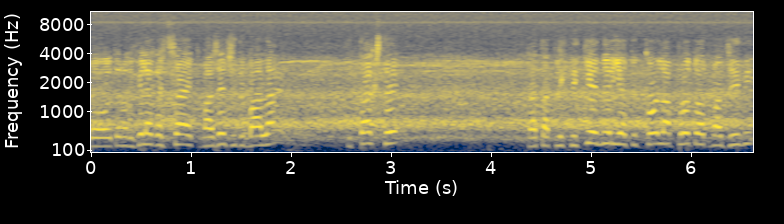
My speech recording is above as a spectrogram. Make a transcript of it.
ο τερματοφύλακας της ΑΕΚ μαζέψει την μπάλα. Κοιτάξτε, καταπληκτική ενέργεια του Κόλα, πρώτο Ατματζίδη.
